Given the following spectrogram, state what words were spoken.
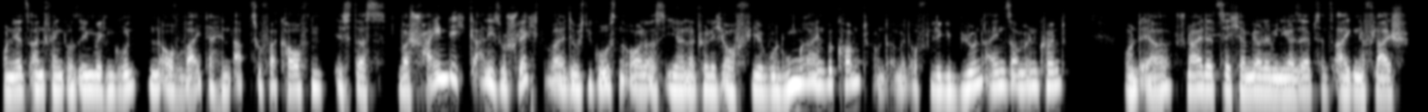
und jetzt anfängt aus irgendwelchen Gründen auch weiterhin abzuverkaufen, ist das wahrscheinlich gar nicht so schlecht, weil durch die großen Orders ihr natürlich auch viel Volumen reinbekommt und damit auch viele Gebühren einsammeln könnt. Und er schneidet sich ja mehr oder weniger selbst ins eigene Fleisch,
